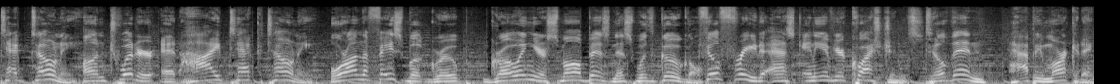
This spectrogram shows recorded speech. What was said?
Tech Tony, on Twitter at High Tech Tony, or on the Facebook group Growing Your Small Business with Google. Feel free to ask any of your questions. Till then, happy marketing.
